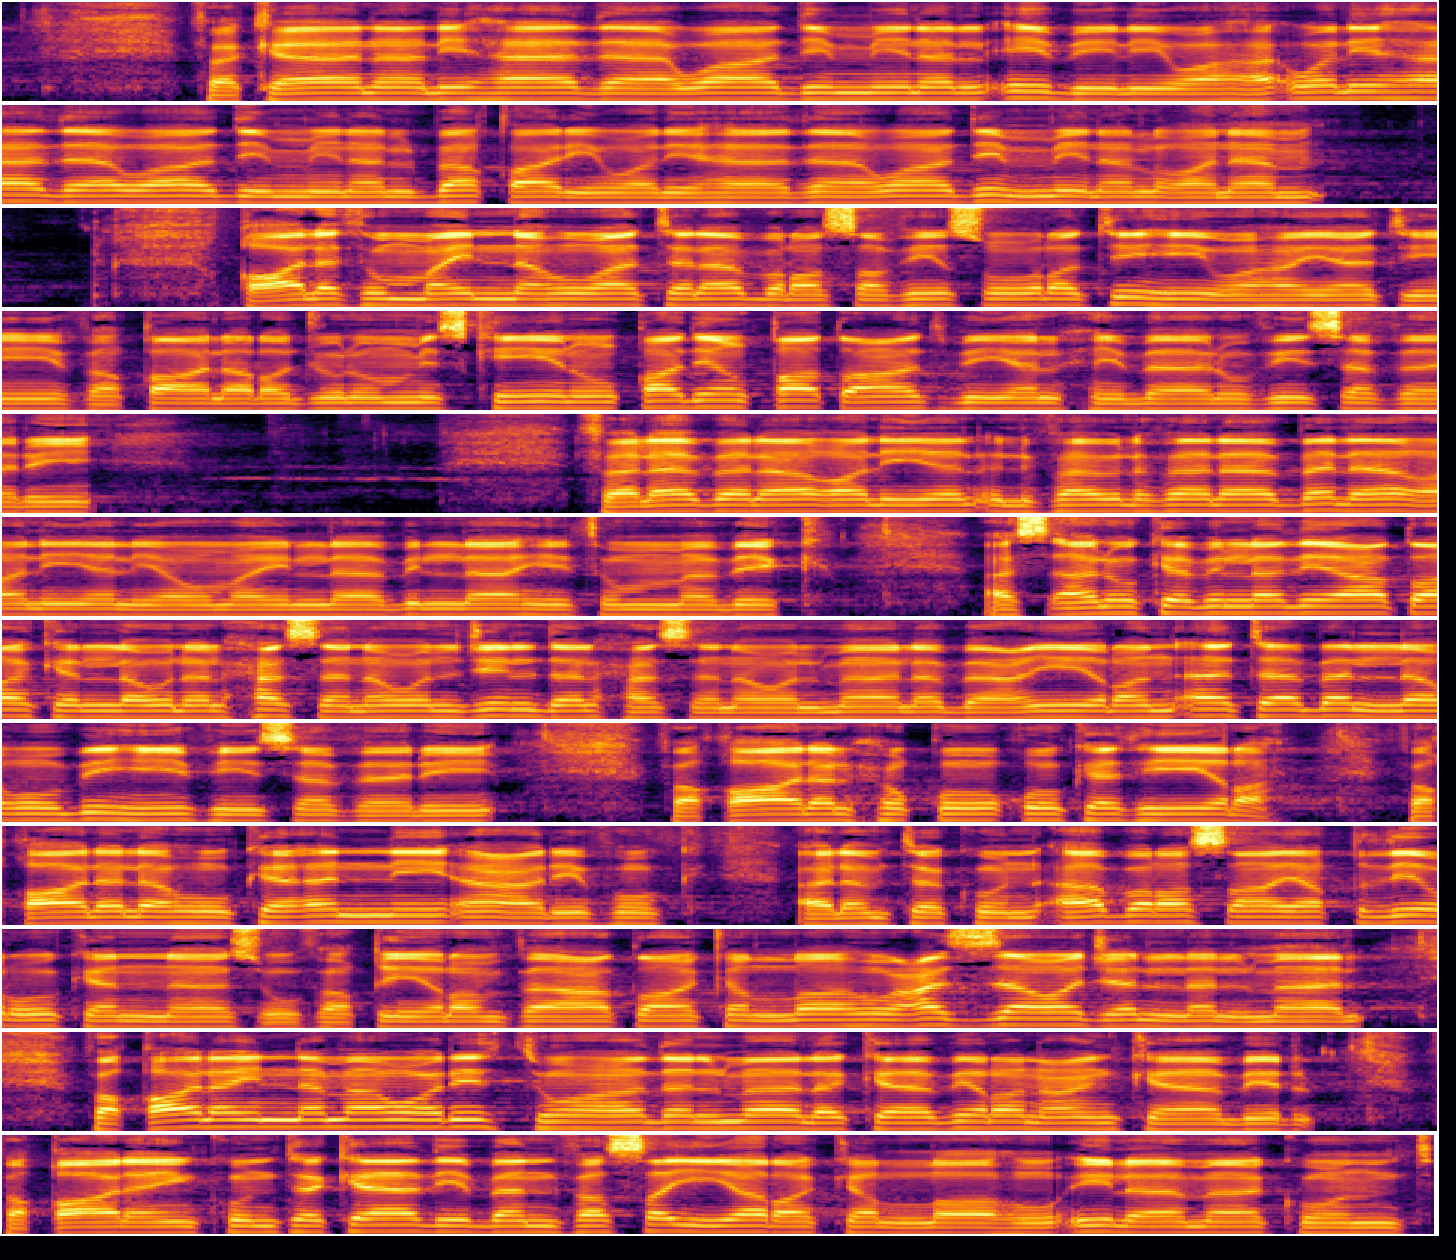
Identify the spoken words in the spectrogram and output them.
فكان لهذا واد من الإبل ولهذا واد من البقر ولهذا واد من الغنم قال ثم إنه أتى الأبرص في صورته وهياته فقال رجل مسكين قد انقطعت بي الحبال في سفري. فلا بلاغ لي فلا بلاغ لي اليوم إلا بالله ثم بك. أسألك بالذي أعطاك اللون الحسن والجلد الحسن والمال بعيرا أتبلغ به في سفري. فقال الحقوق كثيرة فقال له كأني أعرفك ألم تكن أبرص يقذرك الناس فقيرا فأعطاك الله عز وجل المال؟ فقال إنما ورثت هذا المال كابرا عن كابر فقال إن كنت كاذبا فصيرك الله إلى ما كنت.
